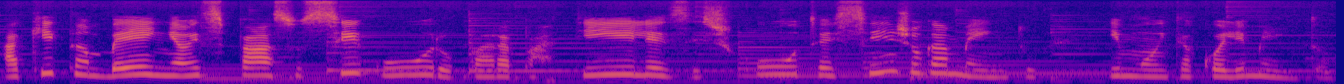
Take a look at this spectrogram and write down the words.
Aqui também é um espaço seguro para partilhas, escutas sem julgamento e muito acolhimento.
